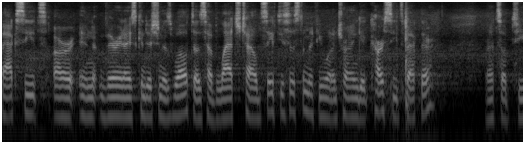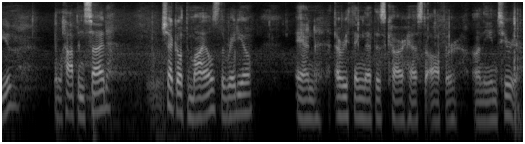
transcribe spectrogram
Back seats are in very nice condition as well. It does have latch child safety system if you want to try and get car seats back there. That's up to you. We'll hop inside, check out the miles, the radio, and everything that this car has to offer on the interior.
